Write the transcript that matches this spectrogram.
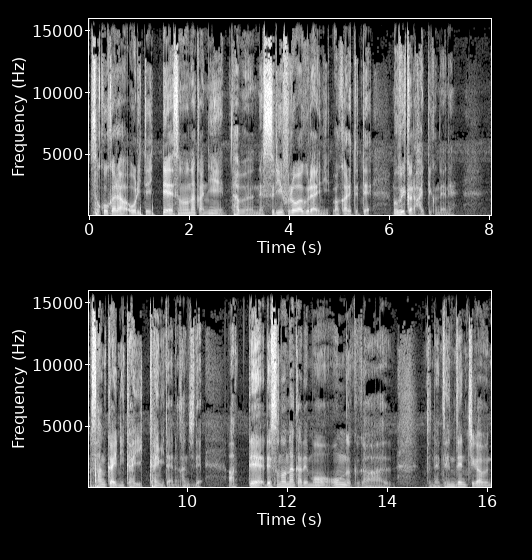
そこから降りていって、その中に多分ね、3フロアぐらいに分かれてて、上から入ってくんだよね。3回、2回、1回みたいな感じであって、で、その中でも音楽が、とね、全然違う、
